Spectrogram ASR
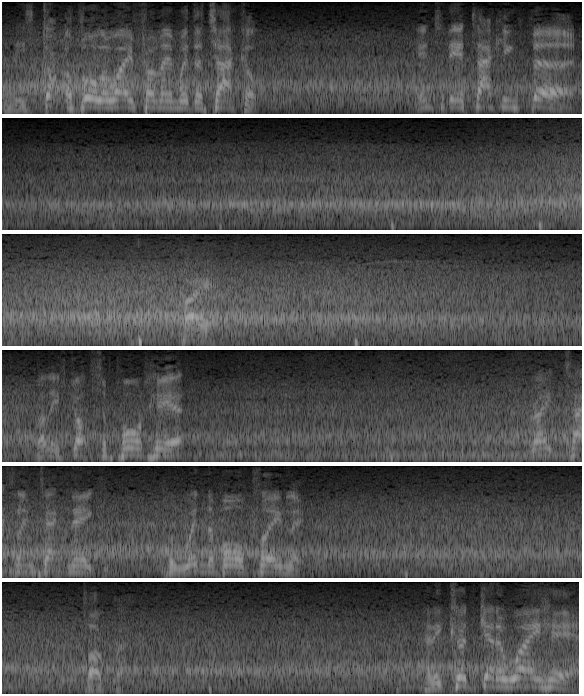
And he's got the ball away from him with the tackle. Into the attacking third. Payet. Well, he's got support here. Great tackling technique to win the ball cleanly. Pogba. And he could get away here.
